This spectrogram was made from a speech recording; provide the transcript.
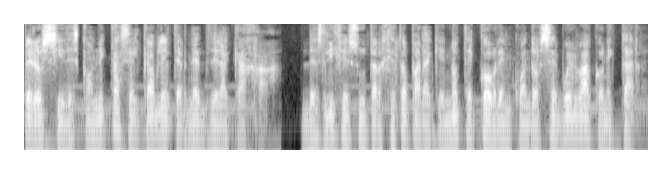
Pero si desconectas el cable Ethernet de la caja, deslice su tarjeta para que no te cobren cuando se vuelva a conectar.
